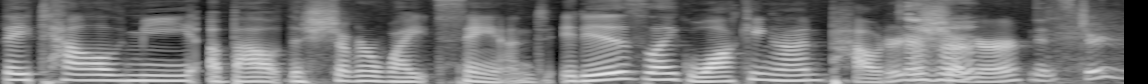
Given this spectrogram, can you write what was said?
they tell me about the sugar white sand. It is like walking on powdered uh-huh. sugar. It's true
